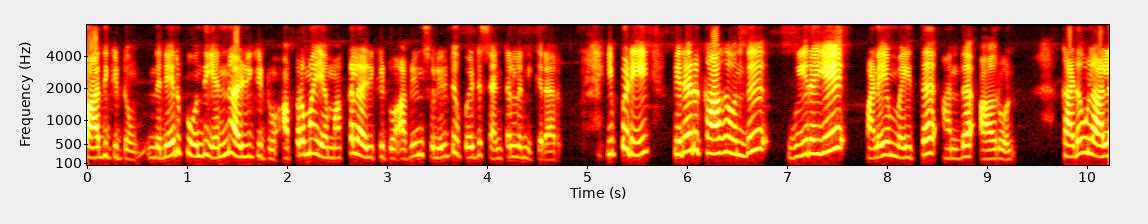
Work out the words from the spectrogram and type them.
பாதிக்கட்டும்? இந்த நெருப்பு வந்து என்ன அழிக்கட்டும்? அப்புறமா என் மக்கள் அழிக்கட்டும் அப்படின்னு சொல்லிட்டு போயிட்டு சென்டர்ல நிக்கிறாரு. இப்படி பிறருக்காக வந்து உயிரையே பணையம் வைத்த அந்த ஆரோன். கடவுளால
